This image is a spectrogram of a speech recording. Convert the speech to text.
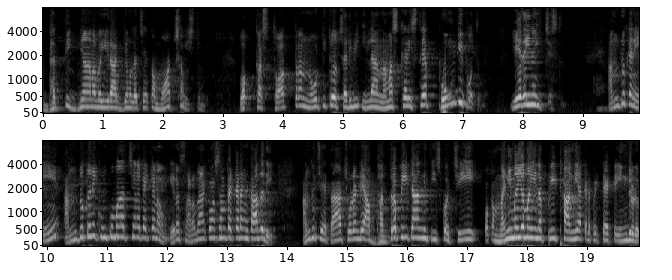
భక్తి జ్ఞాన వైరాగ్యముల చేత మోక్షం ఇస్తుంది ఒక్క స్తోత్రం నోటితో చదివి ఇలా నమస్కరిస్తే పొంగిపోతుంది. ఏదైనా ఇచ్చేస్తుంది. అందుకని అందుకని కుంకుమార్చన పెట్టడం ఏదో సరదా కోసం పెట్టడం కాదది. అందుచేత చూడండి ఆ భద్రపీఠాన్ని తీసుకొచ్చి ఒక మణిమయమైన పీఠాన్ని అక్కడ పెట్టేట ఇంద్రుడు.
